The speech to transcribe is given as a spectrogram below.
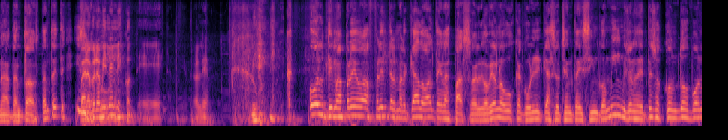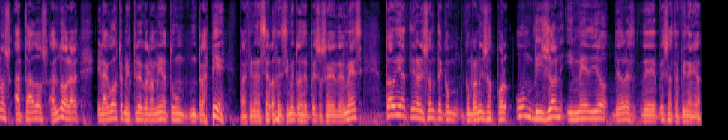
no, están todos. están- y se Bueno, pero. Milei les contesta, no hay problema. Milei les contesta. Última prueba frente al mercado antes de las PASO. El gobierno busca cubrir casi 85 mil millones de pesos con dos bonos atados al dólar. En agosto el Ministerio de Economía tuvo un, traspié para financiar los vencimientos de pesos en el mes. Todavía tiene horizonte com- compromisos por un billón y medio de dólares de pesos hasta fin de año.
